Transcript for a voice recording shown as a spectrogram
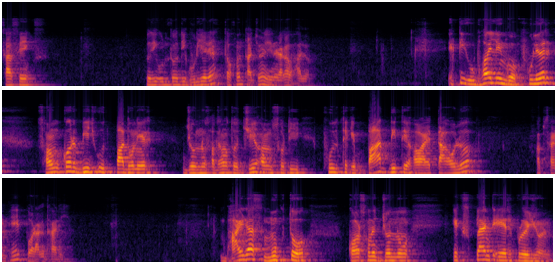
সাসেক্স। যদি উল্টো দিক ঘুরিয়ে দেয়, তখন তার জন্য জেনে রাখা ভালো। একটি উভয় লিঙ্গ ফুলের সংকর বীজ উৎপাদনের জন্য সাধারণত যে অংশটি ফুল থেকে বাদ দিতে হয়, তা হলো অপশান এ, পরাগধারী। ভাইরাস মুক্ত কর্ষণের জন্য এক্সপ্ল্যান্ট এর প্রয়োজন।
